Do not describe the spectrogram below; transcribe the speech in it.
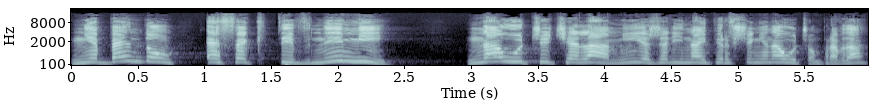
nie będą efektywnymi nauczycielami, jeżeli najpierw się nie nauczą, prawda?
